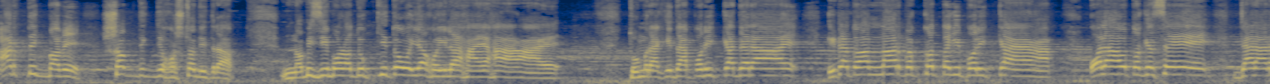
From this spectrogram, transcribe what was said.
আর্থিকভাবে সব দিক দিয়ে কষ্ট দিতরা। নবীজি বড় দুঃখিত হইয়া হইলা হায় হায়। তোমরা কিতা পরীক্ষা দেরায়? এটা তো আল্লাহর পক্ষ থেকে পরীক্ষা। ওলাও তো গেছে, যারার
